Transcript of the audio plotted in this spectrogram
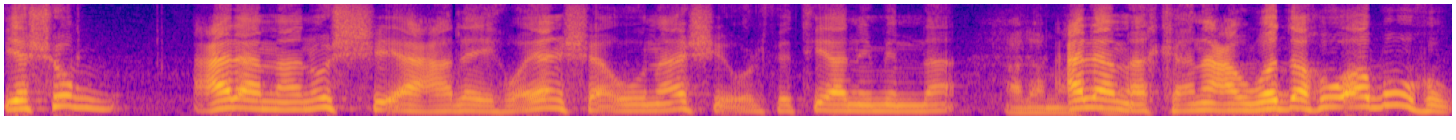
يشب على ما نشئ عليه وينشأ ناشئ الفتيان منا على ما, على ما كان عوده أبوه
